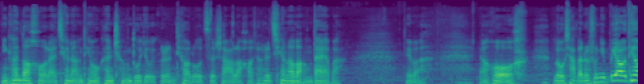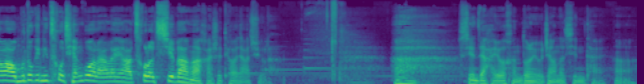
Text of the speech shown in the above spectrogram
你看到后来前两天我看成都有一个人跳楼自杀了，好像是欠了网贷吧，对吧？然后 楼下的人说你不要跳啊，我们都给你凑钱过来了呀，凑了七万啊，还是跳下去了。啊，现在还有很多人有这样的心态啊。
